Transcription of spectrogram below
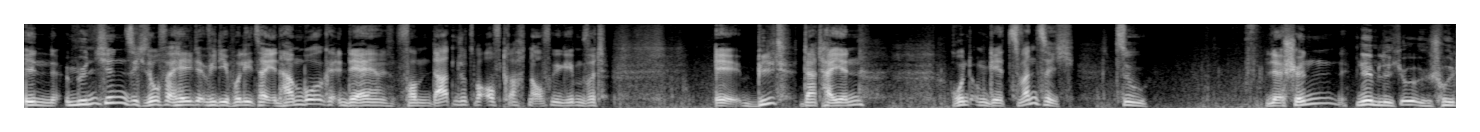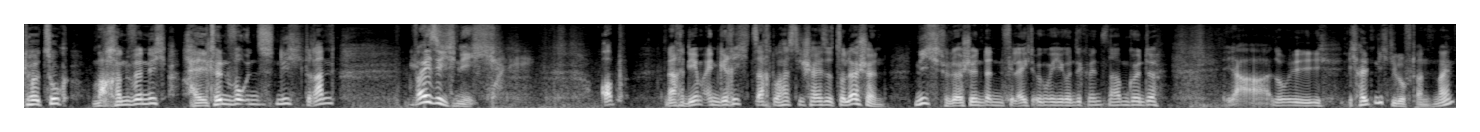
in München sich so verhält wie die Polizei in Hamburg, der vom Datenschutzbeauftragten aufgegeben wird, äh, Bilddateien rund um G20 zu löschen, nämlich äh, Schulterzuck, machen wir nicht, halten wir uns nicht dran, weiß ich nicht. Ob nachdem ein Gericht sagt, du hast die Scheiße zu löschen, nicht löschen, dann vielleicht irgendwelche Konsequenzen haben könnte. Ja, also ich, ich halte nicht die Luft an. Nein.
